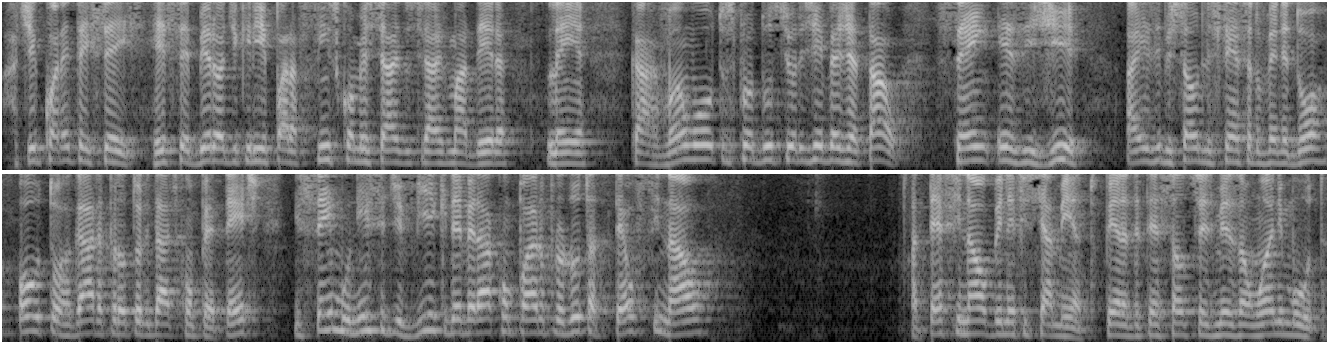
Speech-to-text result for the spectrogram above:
Artigo 46. Receber ou adquirir para fins comerciais industriais madeira, lenha, carvão ou outros produtos de origem vegetal, sem exigir a exibição de licença do vendedor ou otorgada pela autoridade competente e sem munir de via que deverá acompanhar o produto até o final até final beneficiamento, pena detenção de seis meses a um ano e multa.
